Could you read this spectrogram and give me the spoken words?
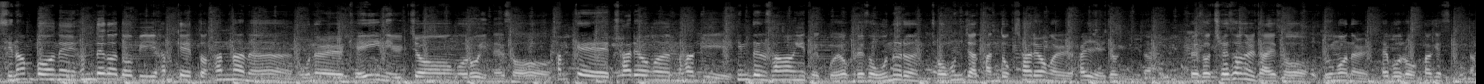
지난번에 현대가 더비 함께했던 한나는 오늘 개인 일정으로 인해서 함께 촬영은 하기 힘든 상황이 됐고요. 그래서 오늘은 저 혼자 단독 촬영을 할 예정입니다. 그래서 최선을 다해서 응원을 해보도록 하겠습니다.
